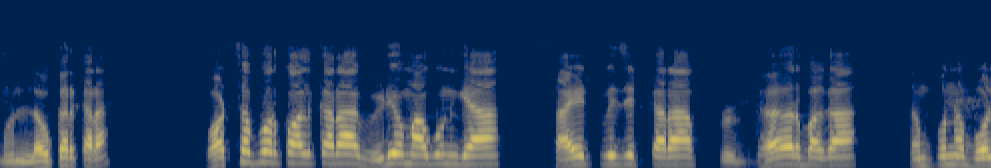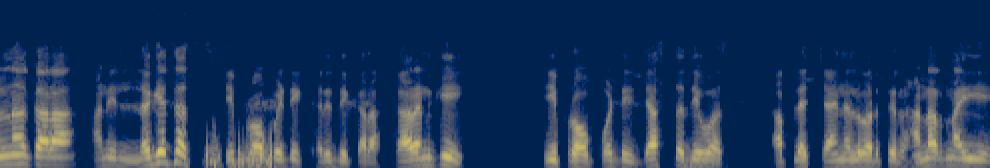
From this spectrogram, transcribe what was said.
म्हणून लवकर करा. व्हॉट्सअपवर कॉल करा व्हिडिओ मागून घ्या साईट व्हिजिट करा घर बघा संपूर्ण बोलणं करा आणि लगेचच ही प्रॉपर्टी खरेदी करा. कारण की ही प्रॉपर्टी जास्त दिवस आपल्या चॅनलवरती राहणार नाहीये.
